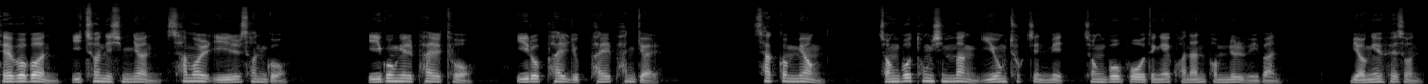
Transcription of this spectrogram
대법원 2020년 3월 2일 선고. 2018토 15868 판결. 사건명 정보통신망 이용 촉진 및 정보 보호 등에 관한 법률 위반. 명예훼손.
